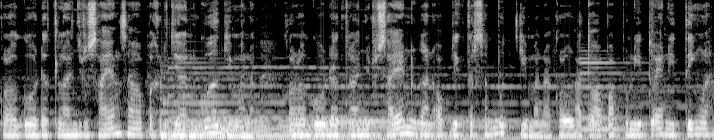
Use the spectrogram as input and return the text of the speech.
Kalau gue udah telanjur sayang sama pekerjaan gue gimana? Kalau gue udah telanjur sayang dengan objek tersebut gimana? Kalau atau apa pun itu anything lah.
